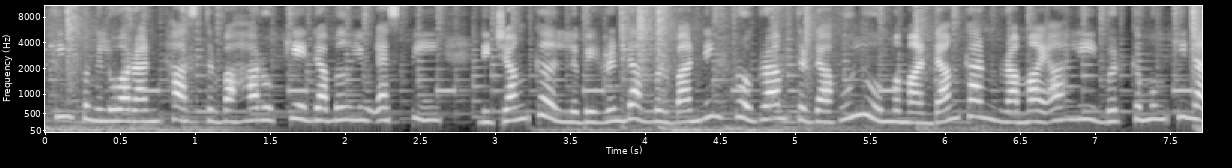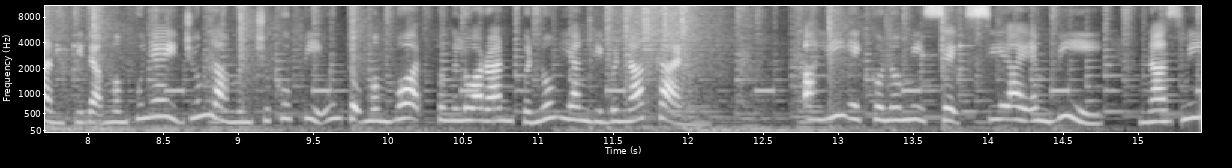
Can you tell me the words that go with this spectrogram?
skema pengeluaran khas terbaharu KWSP dijangka lebih rendah berbanding program terdahulu memandangkan ramai ahli berkemungkinan tidak mempunyai jumlah mencukupi untuk membuat pengeluaran penuh yang dibenarkan. Ahli Ekonomi Seks CIMB, Nazmi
